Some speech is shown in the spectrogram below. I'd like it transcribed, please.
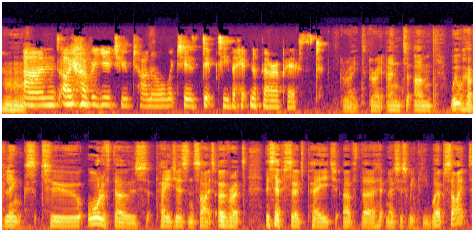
And I have a YouTube channel which is Dipty the Hypnotherapist. Great, great. And um, we'll have links to all of those pages and sites over at this episode's page of the Hypnosis Weekly website.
